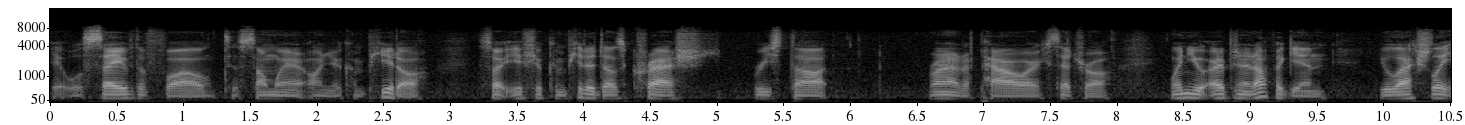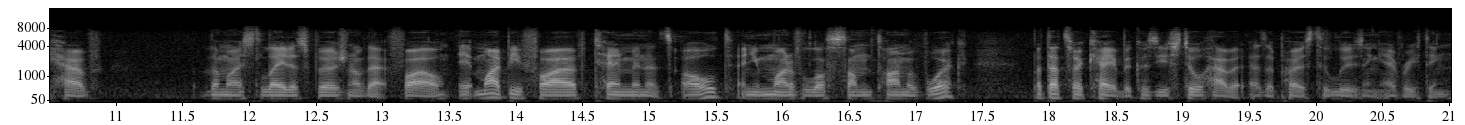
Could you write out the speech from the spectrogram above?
it will save the file to somewhere on your computer. So if your computer does crash, restart, run out of power, etc., when you open it up again, you'll actually have the most latest version of that file. It might be 5, 10 minutes old and you might have lost some time of work, but that's okay because you still have it as opposed to losing everything.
